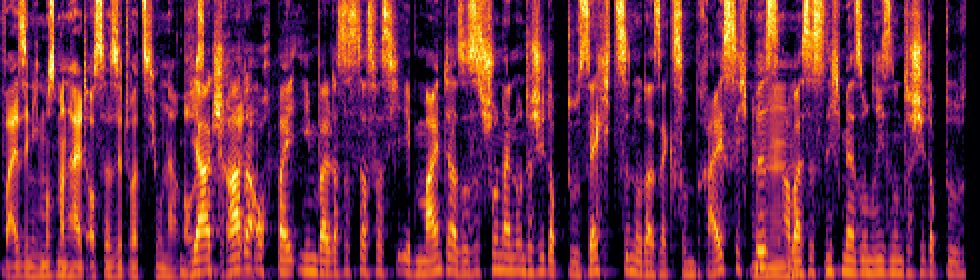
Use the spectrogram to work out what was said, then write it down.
weiß ich nicht, muss man halt aus der Situation heraus. Ja, gerade auch bei ihm, weil das ist das, was ich eben meinte. Also es ist schon ein Unterschied, ob du 16 oder 36 bist, Mhm. aber es ist nicht mehr so ein Riesenunterschied, ob du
